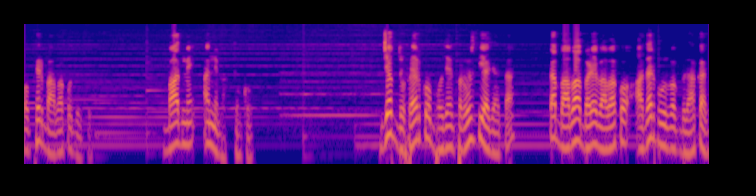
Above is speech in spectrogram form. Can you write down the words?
और फिर बाबा को देते। बाद में अन्य भक्तों को। जब दोपहर को भोजन परोस दिया जाता, तब बाबा बड़े बाबा को आदर पूर्वक बुलाकर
